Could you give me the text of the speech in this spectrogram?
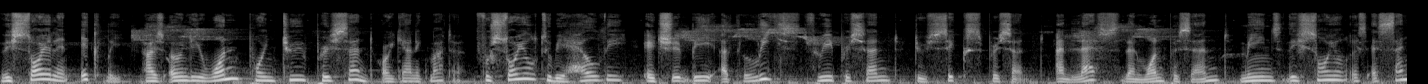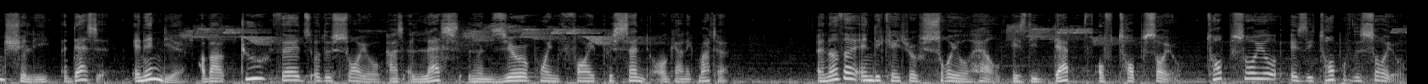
The soil in Italy has only 1.2% organic matter. For soil to be healthy, it should be at least 3% to 6%, and less than 1% means the soil is essentially a desert. In India, about two thirds of the soil has less than 0.5% organic matter. Another indicator of soil health is the depth of topsoil. Topsoil is the top of the soil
